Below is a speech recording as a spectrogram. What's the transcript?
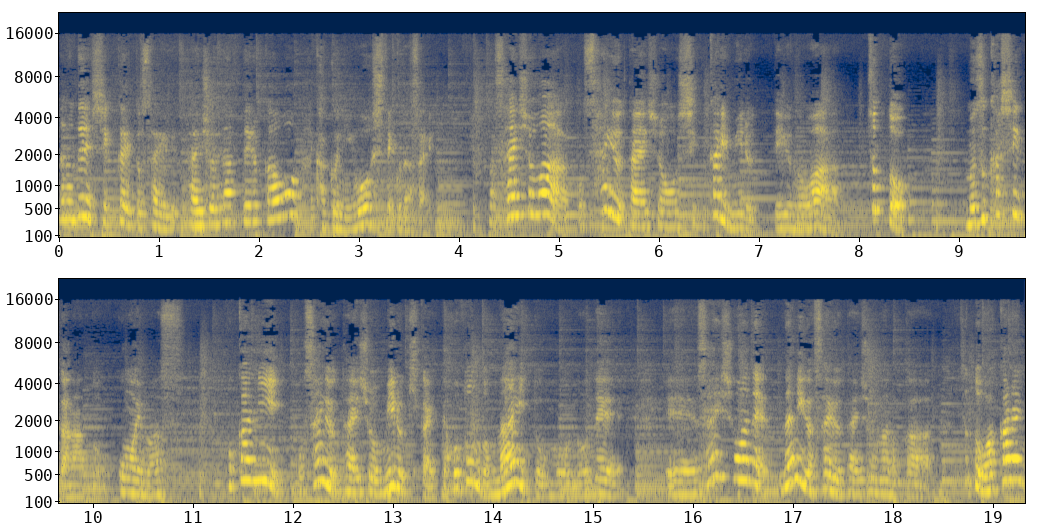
なのでしっかりと左右対称になっているかを確認をしてください。最初は左右対称をしっかり見るっていうのはちょっと難しいかなと思います。他に左右対称を見る機会ってほとんどないと思うので、えー、最初はね何が左右対称なのかちょっと分かれ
